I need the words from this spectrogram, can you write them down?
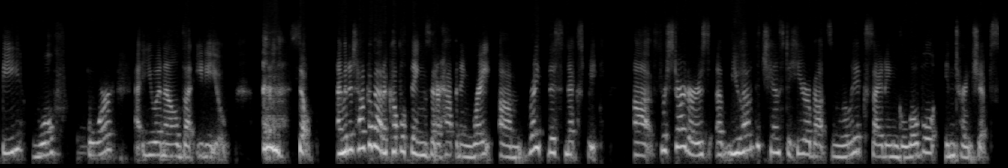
bwolf4 at unl.edu. so I'm going to talk about a couple things that are happening right, um, right this next week. Uh, for starters, uh, you have the chance to hear about some really exciting global internships.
